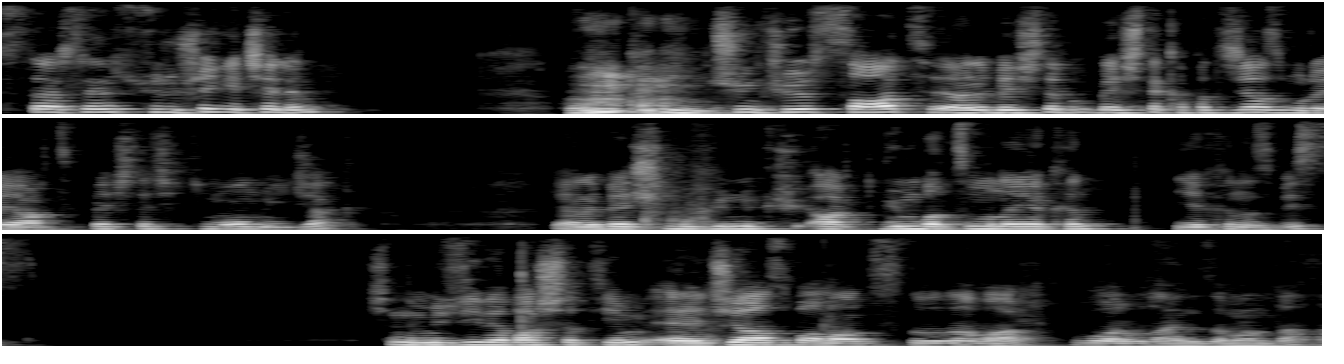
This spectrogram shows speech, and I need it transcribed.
isterseniz sürüşe geçelim. Çünkü saat yani 5'te 5'te kapatacağız burayı artık. 5'te çekim olmayacak. Yani 5 bugünlük artık gün batımına yakın. Yakınız biz. Şimdi müziği de başlatayım. E, cihaz bağlantısı da var. Bu arabada aynı zamanda.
